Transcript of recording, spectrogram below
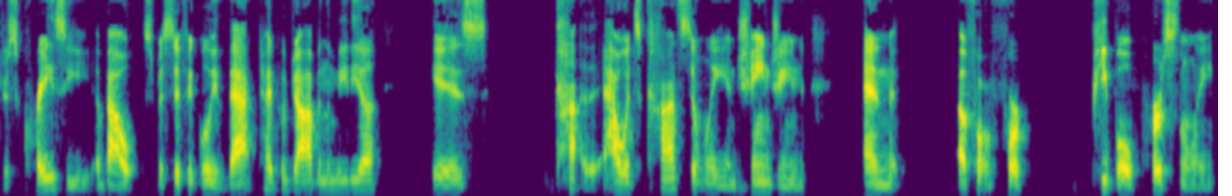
just crazy about specifically that type of job in the media is how it's constantly and changing and uh, for, for people personally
